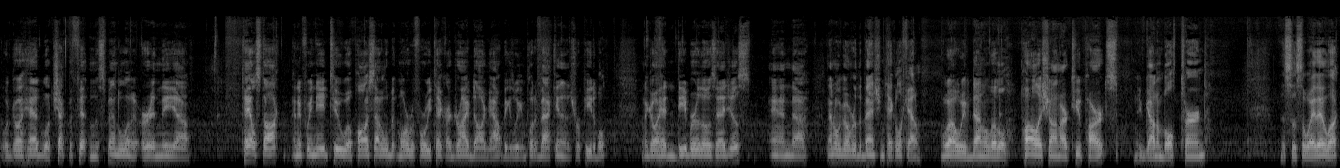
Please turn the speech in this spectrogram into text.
We'll go ahead, we'll check the fit in the spindle or in the uh, tailstock, and if we need to, we'll polish that a little bit more before we take our drive dog out because we can put it back in and it's repeatable. I'm going to go ahead and deburr those edges, and uh, then we'll go over to the bench and take a look at them. Well, we've done a little polish on our two parts. We've got them both turned. This is the way they look.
